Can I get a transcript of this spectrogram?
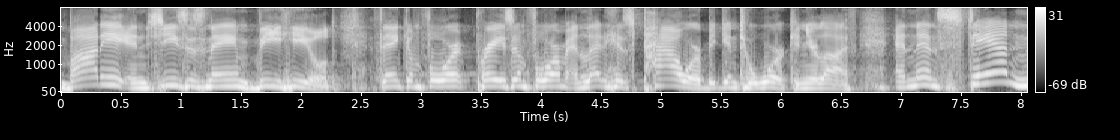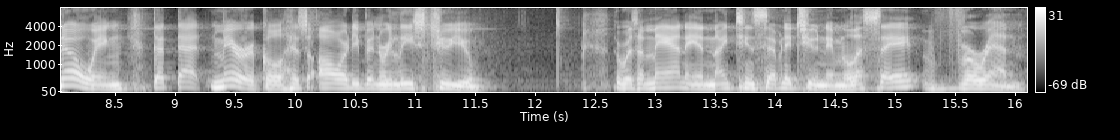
body in Jesus' name, be healed. Thank Him for it, praise Him for Him, and let His power begin to work in your life. And then stand knowing that that miracle has already been released to you. There was a man in 1972 named Lasse Viren.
